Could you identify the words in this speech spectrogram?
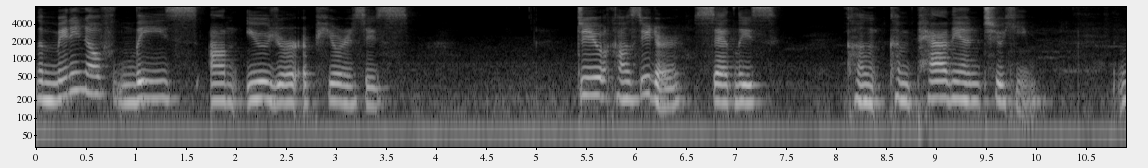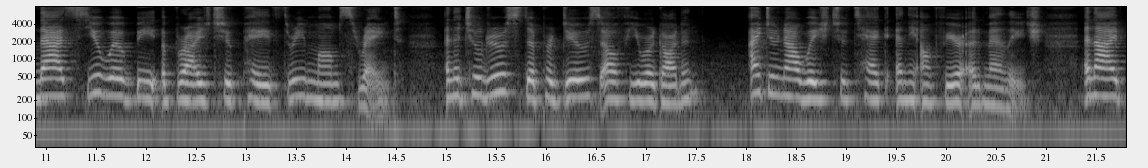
the meaning of these unusual appearances do consider, said com companion to him, that you will be obliged to pay three months' rent, and to lose the produce of your garden? I do not wish to take any unfair advantage, and I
